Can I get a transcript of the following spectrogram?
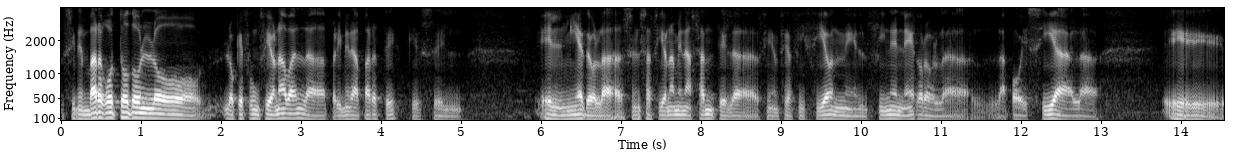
Sin embargo, todo lo, lo que funcionaba en la primera parte, que es el, el miedo, la sensación amenazante, la ciencia ficción, el cine negro, la, poesía, eh,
